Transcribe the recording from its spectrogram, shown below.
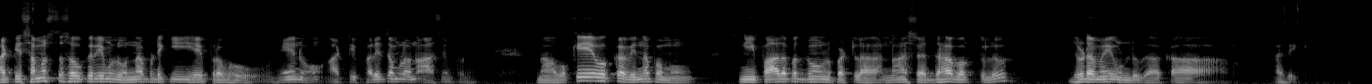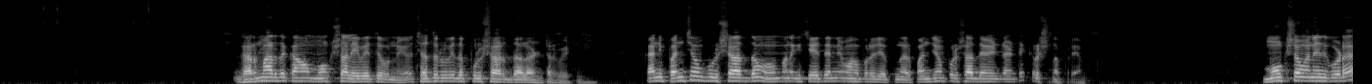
అట్టి సమస్త సౌకర్యములు ఉన్నప్పటికీ హే ప్రభు నేను అట్టి ఫలితంలోనూ ఆశింపను. నా ఒకే ఒక్క విన్నపము నీ పాదపద్మముల పట్ల నా శ్రద్ధాభక్తులు దృఢమై ఉండుగాక అది. ధర్మార్థ కామ మోక్షాలు ఏవైతే ఉన్నాయో చతుర్విధ పురుషార్థాలు అంటారు వీటిని. కానీ పంచమ పురుషార్థం మనకి చైతన్య మహాప్రభు చెప్తున్నారు. పంచమ పురుషార్థం ఏంటంటే కృష్ణ ప్రేమ మోక్షం అనేది కూడా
